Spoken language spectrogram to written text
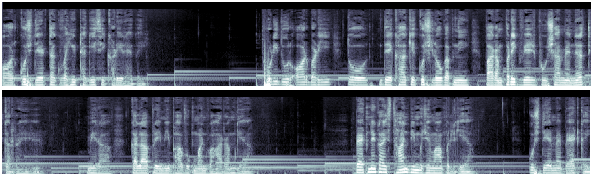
और कुछ देर तक वहीं ठगी सी खड़ी रह गई। थोड़ी दूर और बढ़ी तो देखा कि कुछ लोग अपनी पारंपरिक वेशभूषा में नृत्य कर रहे हैं। मेरा कला प्रेमी भावुक मन वहाँ रम गया। बैठने का स्थान भी मुझे वहाँ मिल गया कुछ देर में बैठ गई।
